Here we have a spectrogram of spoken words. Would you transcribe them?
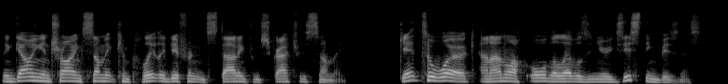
than going and trying something completely different and starting from scratch with something. Get to work and unlock all the levels in your existing business.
